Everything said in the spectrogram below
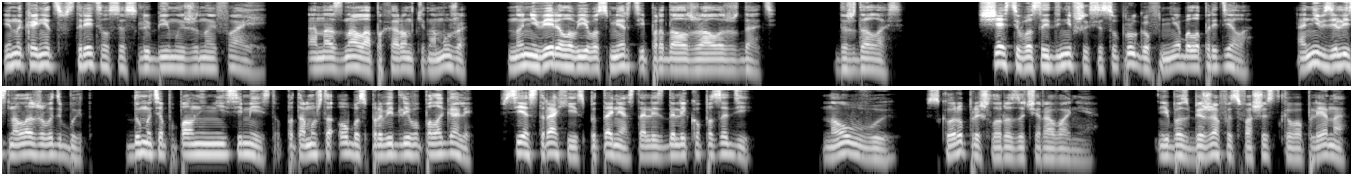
и, наконец, встретился с любимой женой Фаей. Она знала о похоронке на мужа, но не верила в его смерть и продолжала ждать. Дождалась. Счастью воссоединившихся супругов не было предела. Они взялись налаживать быт, думать о пополнении семейства, потому что оба справедливо полагали, все страхи и испытания остались далеко позади. Но, увы, скоро пришло разочарование. Ибо, сбежав из фашистского плена,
